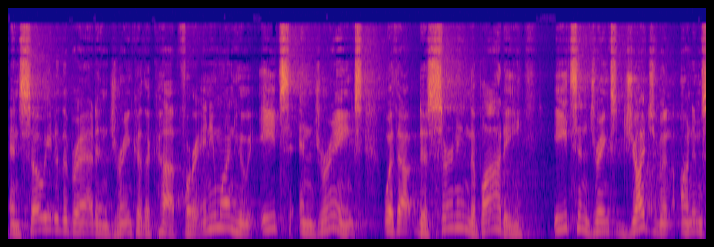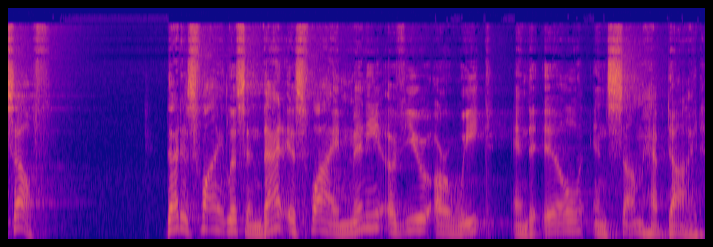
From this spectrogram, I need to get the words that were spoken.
and so eat of the bread and drink of the cup. For anyone who eats and drinks without discerning the body eats and drinks judgment on himself. That is why, listen, that is why many of you are weak and ill, and some have died.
